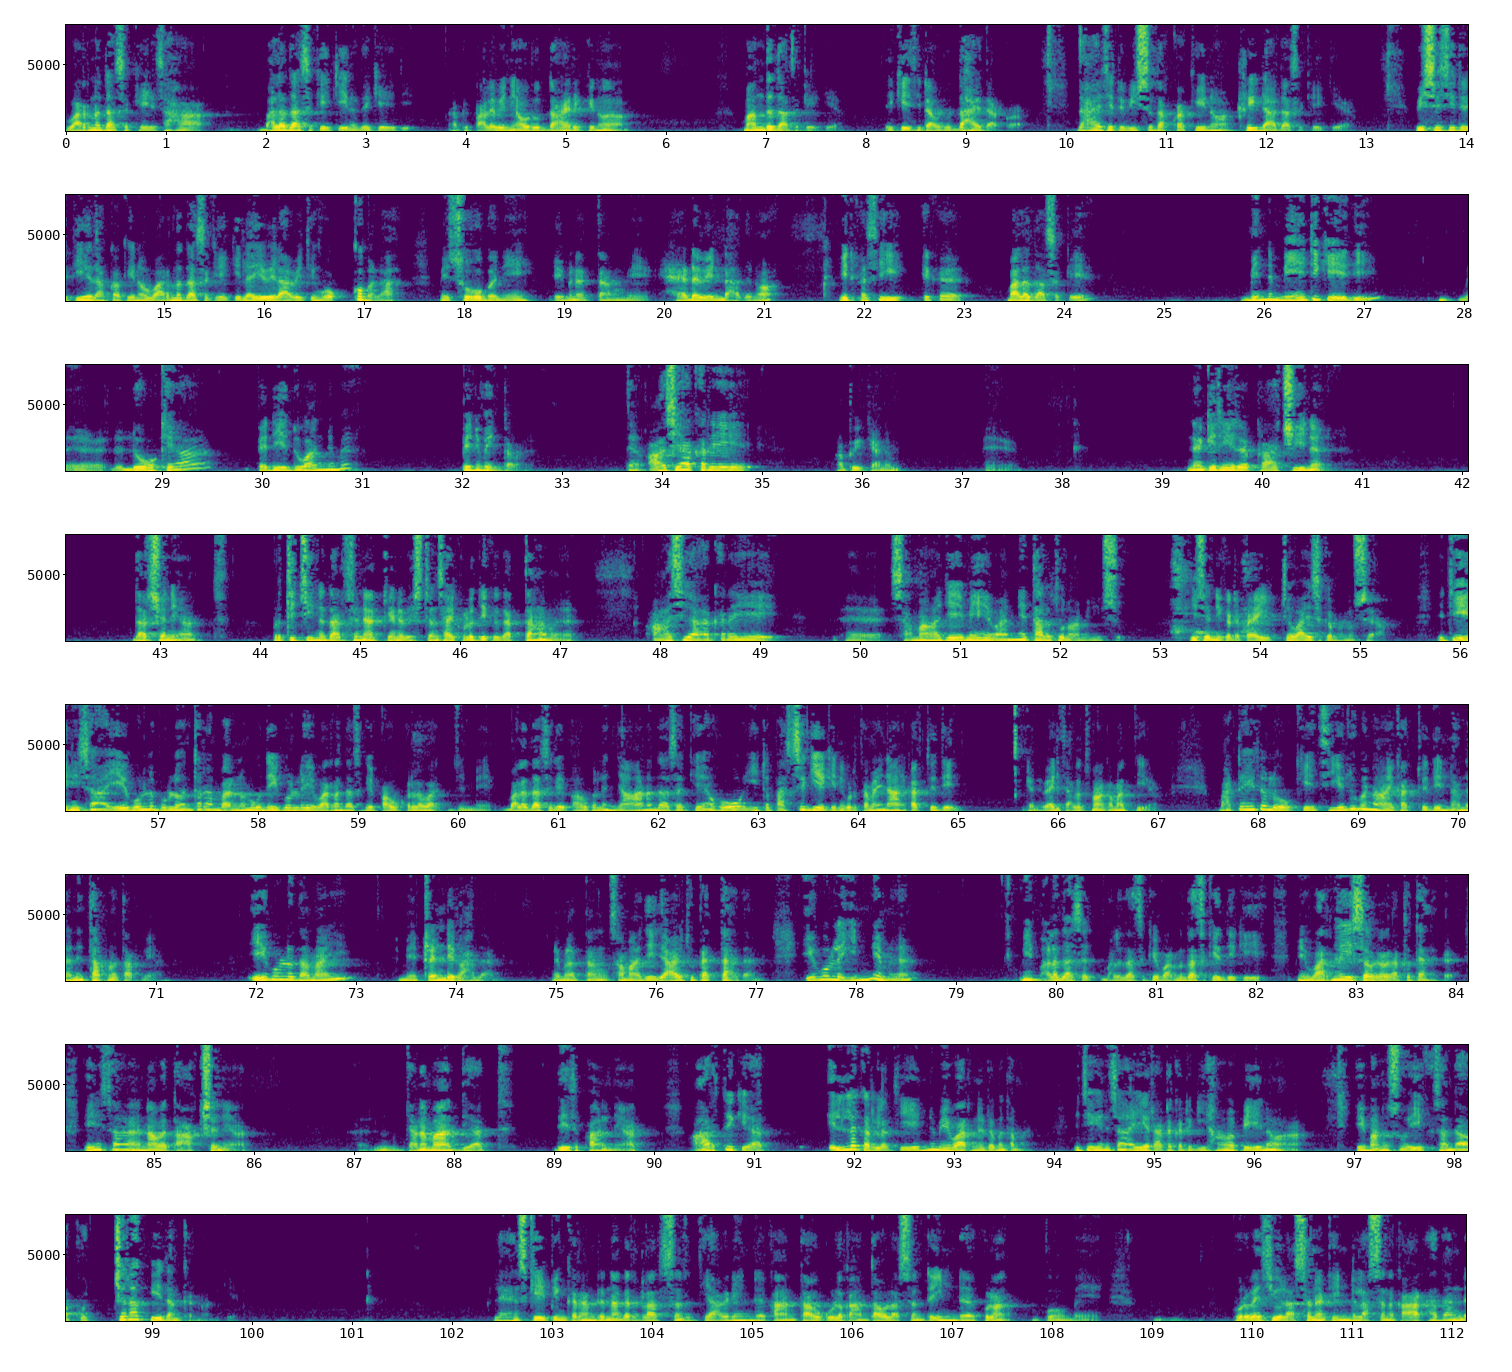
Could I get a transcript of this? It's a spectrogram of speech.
වර්ණ දශකයේ සහ බල දශකයේ කියන දෙකේදී අපි පළවෙනි අවුරුදු 10 කියනවා මන්ද දශකයේ කියලා. ඒකේ සිට අවුරුදු 10 දක්වා. 10 සිට 20 දක්වා කියනවා ක්‍රීඩා දශකයේ කියලා. 20 සිට 30 දක්වා කියනවා වර්ණ දශකයේ කියලා. ඒ වෙලාවෙ ඉතින් ඔක්කොමලා මේ සෝබනේ එහෙම නැත්නම් මේ හැඩ වෙන්න හදනවා. ඊට පස්සේ ඒක බල දශකයේ මෙන්න මේ ටිකේදී ලෝකයා වැඩි දුවන්නෙම පෙනුමෙන් තමයි. දැන් ආසියාකරයේ අපි කියන්නේ නැගිරිර ප්‍රාචීන දර්ශනයත් ප්‍රතිචීන දර්ශනයක් කියන වෙස්ටර්න් සයිකොලොජි එක ගත්තාම ආසියාකරයේ සමාජයේ මෙහෙවන්නේ තල තුනා මිනිස්සු. ඉසෙනිකට පැයිච්ච වයසක මිනිස්සයා. ඉතින් ඒ නිසා ඒගොල්ලෝ පුළුවන් තරම් බලන්න මොකද ඒගොල්ලෝ මේ වර්ණ දශකේ පහු කරලා මේ බල දශකේ පහු කරලා ඥාන දශකය හෝ ඊට පස්සේ ගිය කෙනෙකුට තමයි නායකත්වය දෙන්නේ. ඒ කියන්නේ වැඩි තලතුමාකමක් තියෙනවා. බටහිර ලෝකයේ සියලුම නායකත්වය දෙන්න හදන්නේ තරුණ තරුණයන්. ඒගොල්ලෝ තමයි මේ ට්‍රෙන්ඩ් එක හදන්නේ. එහෙම නැත්නම් සමාජයේ යායුතු පැත්ත හදන්නේ. ඒගොල්ලෝ ඉන්නෙම මේ බලදශක බලදශකේ වර්ණ දශකයේ දෙකේ මේ වර්ණ ඉස්සර කරගත්ත තැනක. ඒ නිසා නව තාක්ෂණයත් ජනමාධ්‍යත් දේශපාලනයත් ආර්ථිකයත් එල්ල කරලා තියෙන්නේ මේ වර්ණයටම තමයි. ඒ නිසා මේ රටකට ගියාම පේනවා මේ මිනිස්සු ඒක සඳහා කොච්චරක් වියදම් කරනවද කියලා. ලෑන්ඩ්ස්කේපින් කරන්න නගර ලස්සනට තියාගෙන ඉන්න කාන්තාව කුල කාන්තාව ලස්සනට ඉන්න කුල මේ පුරවැසියෝ ලස්සනට ඉන්න ලස්සන කාර් හදන්න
